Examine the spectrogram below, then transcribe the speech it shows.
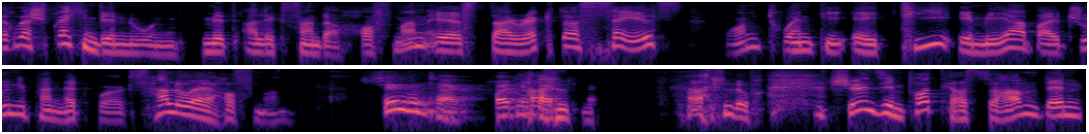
Darüber sprechen wir nun mit Alexander Hoffmann. Er ist Director Sales 128T EMEA bei Juniper Networks. Hallo, Herr Hoffmann. Schönen guten Tag. Freut mich. Hallo. Schön Sie im Podcast zu haben, denn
